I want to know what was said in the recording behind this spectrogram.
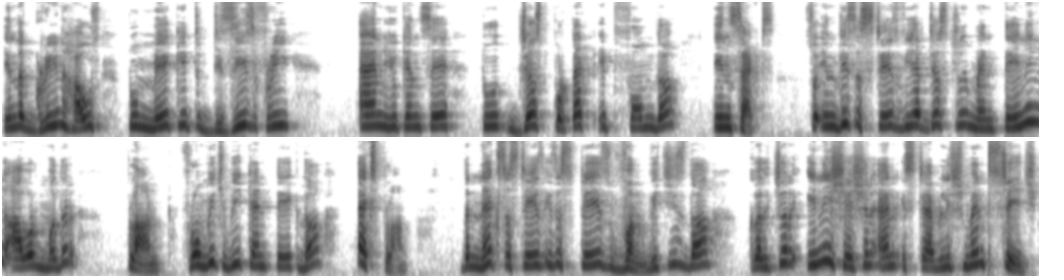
in the greenhouse to make it disease free and you can say to just protect it from the insects. So in this stage, we are just maintaining our mother plant from which we can take the explant. The next stage is stage 1 which is the culture initiation and establishment stage.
